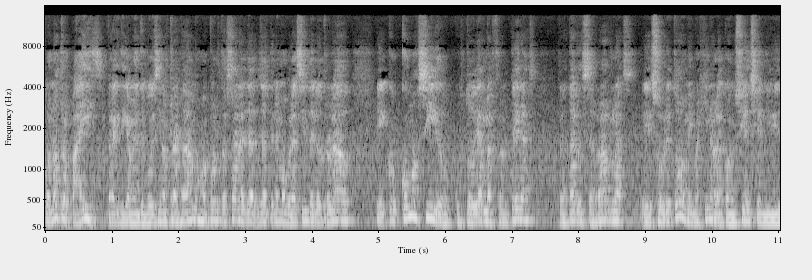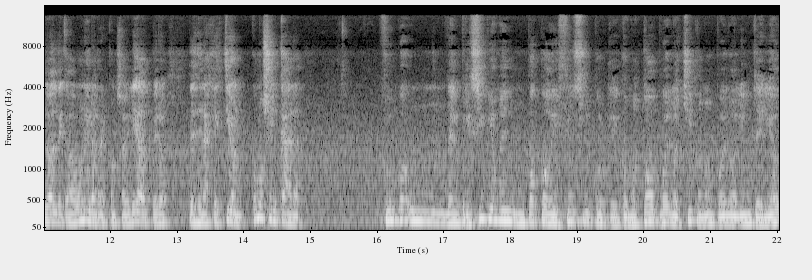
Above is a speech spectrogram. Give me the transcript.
con otro país prácticamente, porque si nos trasladamos a Puerto Sara ya, ya tenemos Brasil del otro lado. Eh, ¿Cómo ha sido custodiar las fronteras, tratar de cerrarlas? Eh, sobre todo me imagino la conciencia individual de cada uno y la responsabilidad, pero desde la gestión, ¿cómo se encara? Fue un, del principio un poco difícil porque como todo pueblo chico, ¿no? Pueblo del interior,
